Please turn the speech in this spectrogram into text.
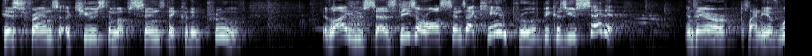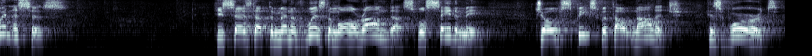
His friends accused him of sins they couldn't prove. Elihu says, These are all sins I can prove because you said it. And there are plenty of witnesses. He says that the men of wisdom all around us will say to me, Job speaks without knowledge, his words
